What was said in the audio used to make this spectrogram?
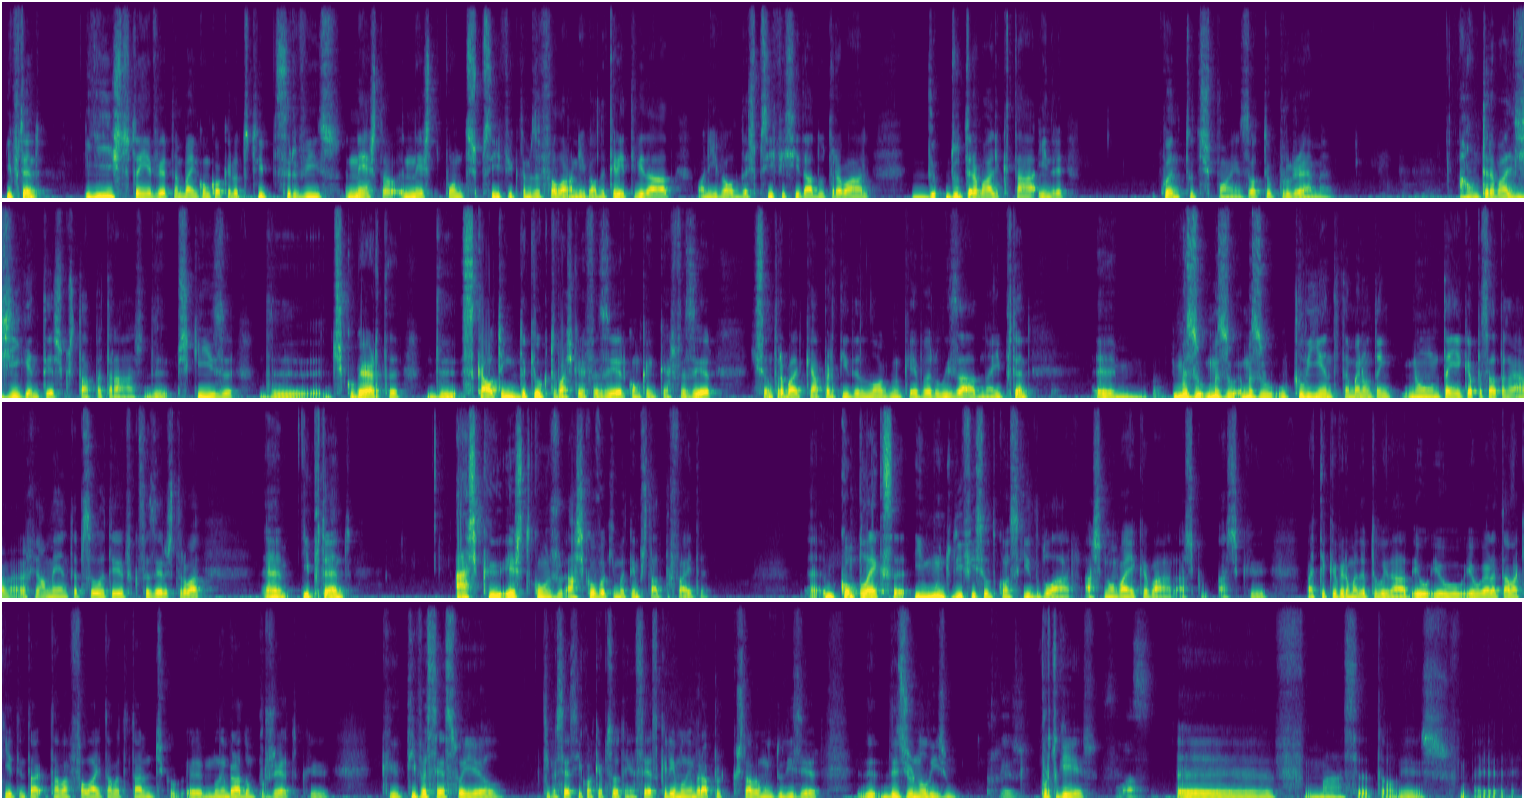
E, portanto, e isto tem a ver também com qualquer outro tipo de serviço. Nesta, neste ponto específico, estamos a falar ao nível da criatividade, ao nível da especificidade do trabalho, do, do trabalho que está... Quando tu dispões ao teu programa, há um trabalho gigantesco que está para trás de pesquisa, de descoberta, de scouting daquilo que tu vais querer fazer, com quem queres fazer. Isso é um trabalho que à partida logo nunca é valorizado, não é? E portanto, mas, o, mas, o, mas o, o, cliente também não tem, não tem a capacidade para dizer, ah, realmente a pessoa teve que fazer este trabalho. E portanto, acho que este conjunto, acho que houve aqui uma tempestade perfeita, complexa e muito difícil de conseguir debelar. Acho que não vai acabar, acho que, acho que vai ter que haver uma adaptabilidade. Eu, eu, eu agora estava aqui a tentar, estava a falar e estava a tentar me lembrar de um projeto que, que tive acesso a ele, tive acesso e qualquer pessoa tem acesso, queria me lembrar porque gostava muito de dizer, de, de jornalismo português. português. Fumaça. Uh, fumaça, talvez.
